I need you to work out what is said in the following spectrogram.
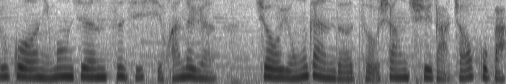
如果你梦见自己喜欢的人，就勇敢地走上去打招呼吧。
